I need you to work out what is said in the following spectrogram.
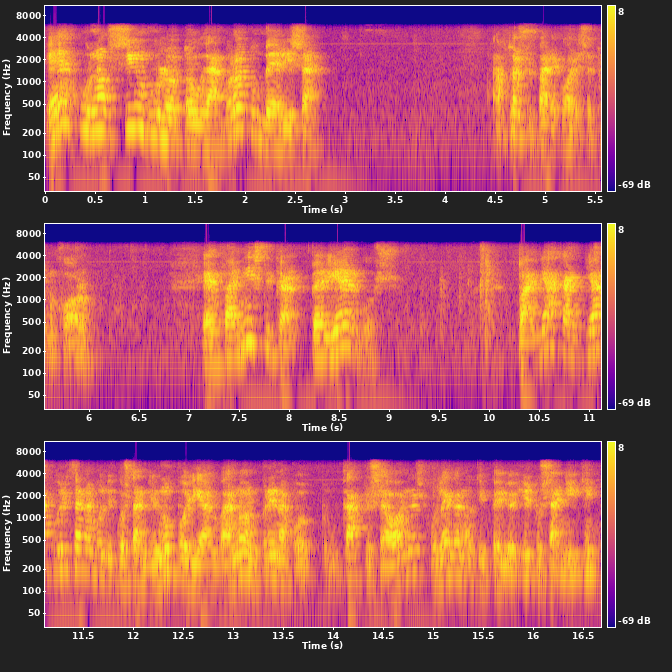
έχουν ως σύμβουλο τον γαμπρό του Μπερίσα, αυτός που παρεχώρησε τον χώρο, εμφανίστηκαν περιέργως παλιά χαρτιά που ήρθαν από την Κωνσταντινούπολη Αλβανών πριν από κάποιους αιώνες που λέγανε ότι η περιοχή τους ανήκει.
